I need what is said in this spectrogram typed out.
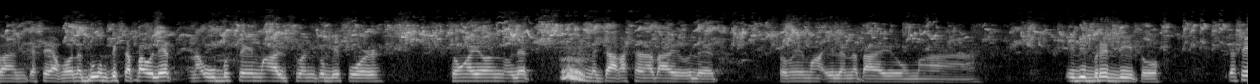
One kasi ako nag-uumpisa pa ulit. Naubos na yung mga One ko before. So ngayon ulit, nagkakasya na tayo ulit. So may mga ilan na tayong mga i-breed dito. Kasi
